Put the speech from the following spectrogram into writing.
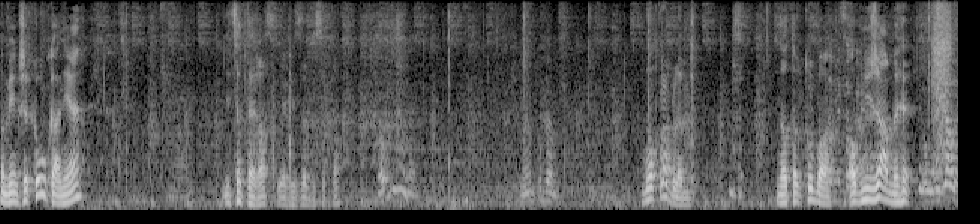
No większe kółka, nie? I co teraz, jak jest za wysoka? No problemu. No problem. No to Kuba, obniżamy. Obniżamy.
